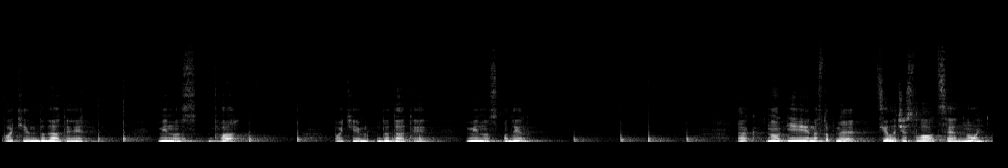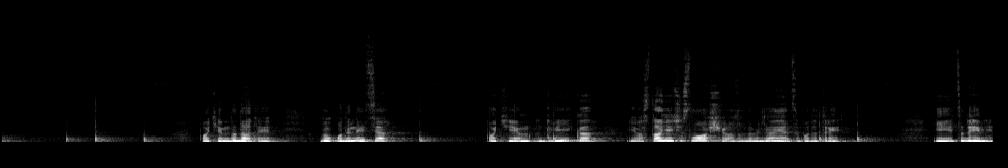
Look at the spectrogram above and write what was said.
потім додати мінус 2, потім додати мінус 1. Так? Ну і наступне ціле число це 0. Потім додати ну, одиниця, потім двійка. І останнє число, що задовільняє, це буде 3. І це дорівнює.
